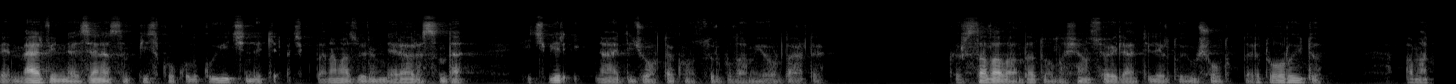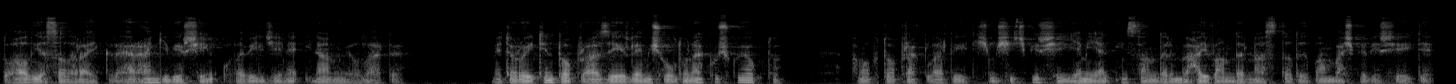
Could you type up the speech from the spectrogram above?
ve Mervin'le Zenas'ın pis kokulu kuyu içindeki açıklanamaz ölümleri arasında hiçbir ikna edici ortak unsur bulamıyorlardı. Kırsal alanda dolaşan söylentileri duymuş oldukları doğruydu. Ama doğal yasalara aykırı herhangi bir şeyin olabileceğine inanmıyorlardı. Meteoritin toprağı zehirlemiş olduğuna kuşku yoktu. Ama bu topraklarda yetişmiş hiçbir şey yemeyen insanların ve hayvanların hastalığı bambaşka bir şeydi.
